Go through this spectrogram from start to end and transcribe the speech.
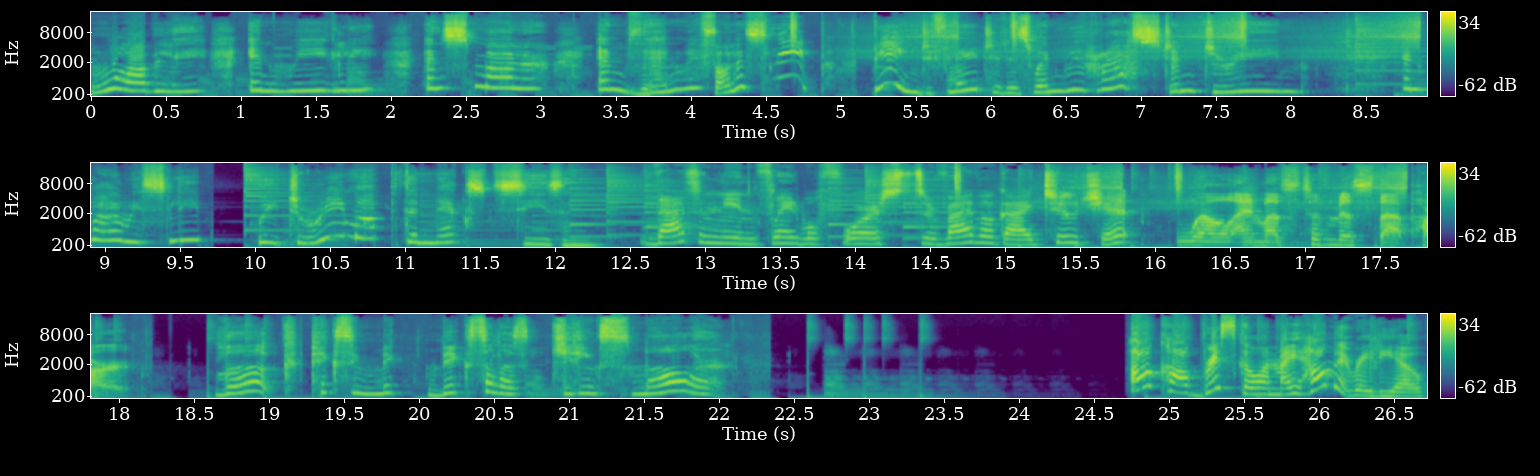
wobbly and wiggly and smaller, and then we fall asleep. Being deflated is when we rest and dream. And while we sleep, we dream up the next season. That's in the Inflatable Forest Survival Guide, too, Chip. Well, I must have missed that part. Look, Pixie Mi- Mixela's getting smaller. I'll call Briscoe on my helmet radio.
